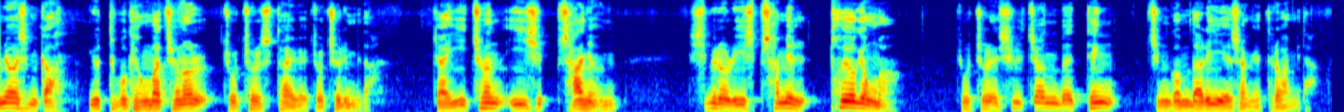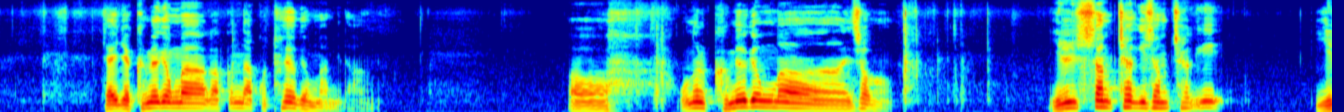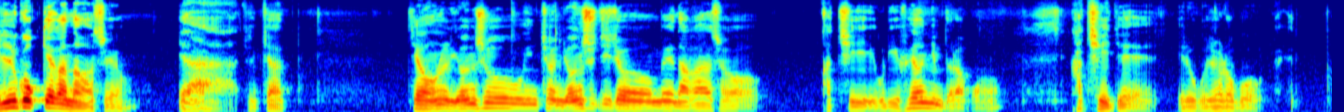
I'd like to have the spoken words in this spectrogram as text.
안녕하십니까. 유튜브 경마 채널 조철 스타일의 조철입니다. 자 2024년 11월 23일 토요 경마 조철의 실전 배팅 진검다리 예상에 들어갑니다. 자 이제 금요 경마가 끝났고 토요 경마입니다. 어, 오늘 금요 경마에서 1, 3착, 2, 3착이 7개가 나왔어요. 야 진짜 제가 오늘 연수 인천 연수 지점에 나가서 같이 우리 회원님들하고 같이 이제 이러고 저러고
